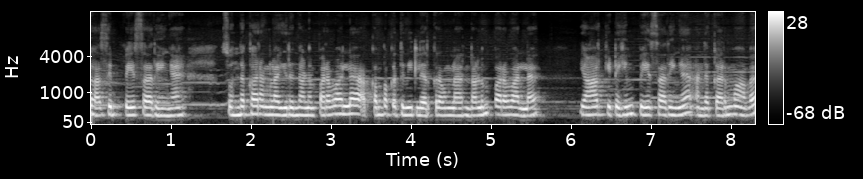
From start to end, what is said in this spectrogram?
காசிப் பேசாதீங்க. சொந்தக்காரங்களாக இருந்தாலும் பரவாயில்ல அக்கம் பக்கத்து வீட்டில் இருக்கிறவங்களா இருந்தாலும் பரவாயில்ல. யார்கிட்டையும் பேசாதீங்க அந்த கர்மாவை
